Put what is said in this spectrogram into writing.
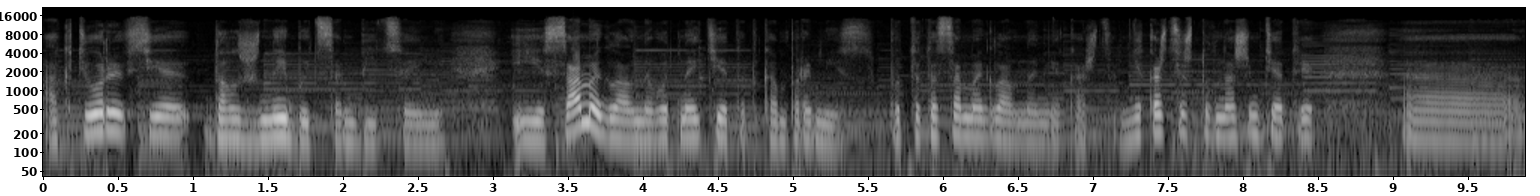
Актеры все должны быть с амбициями. И самое главное вот найти этот компромисс. Вот это самое главное, мне кажется. Мне кажется, что в нашем театре э,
